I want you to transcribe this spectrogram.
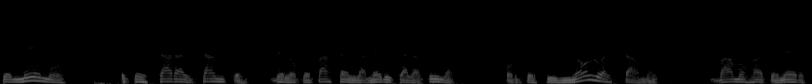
tenemos que estar al tanto de lo que pasa en la América Latina? Porque si no lo estamos, vamos a tener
